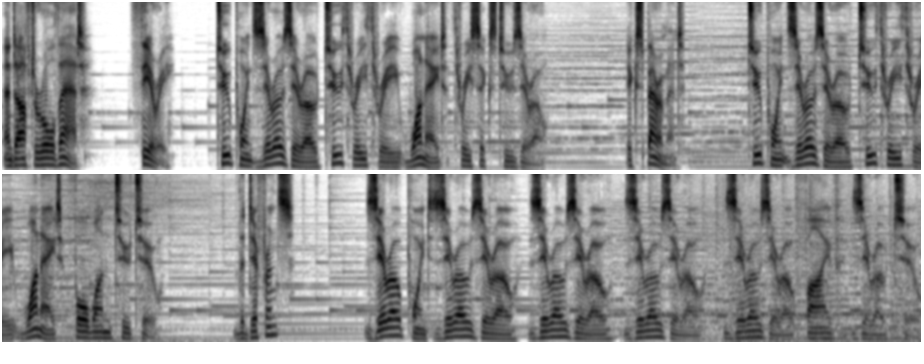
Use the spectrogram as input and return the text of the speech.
And after all that, theory, 2.002331833620. Experiment, 2.002331841122. The difference? 0.00000000502.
